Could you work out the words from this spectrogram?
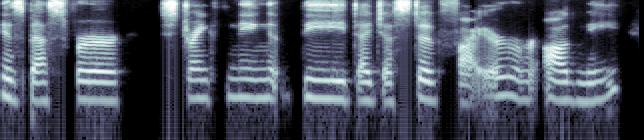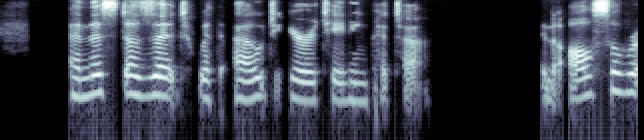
is best for strengthening the digestive fire or agni and this does it without irritating pitta. It also re-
